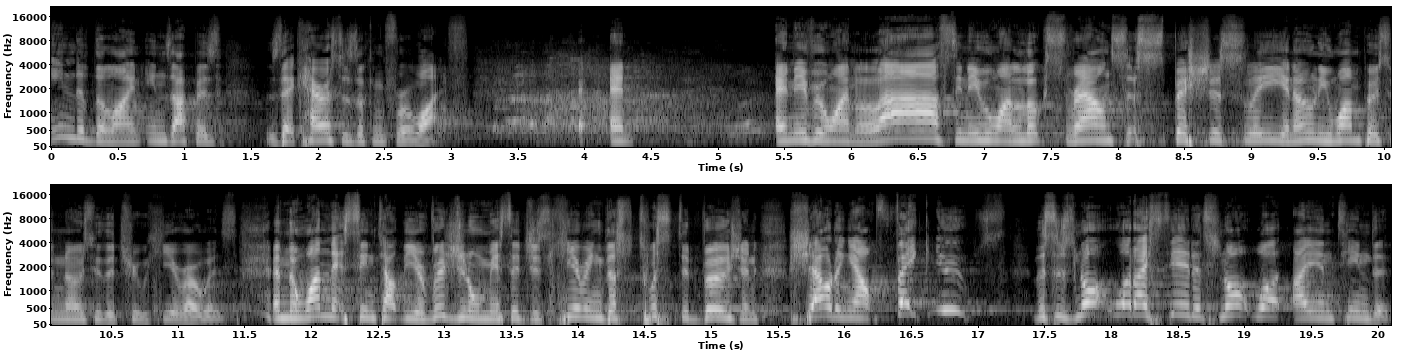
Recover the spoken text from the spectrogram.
end of the line ends up as Zach Harris is looking for a wife. And and everyone laughs and everyone looks around suspiciously, and only one person knows who the true hero is. And the one that sent out the original message is hearing this twisted version shouting out, Fake news! This is not what I said, it's not what I intended.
